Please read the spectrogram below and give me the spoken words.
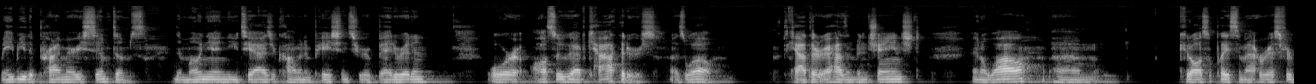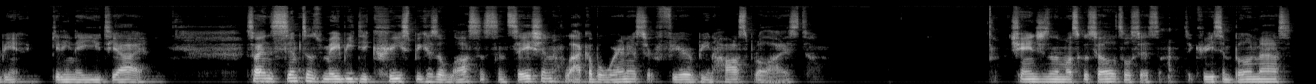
may be the primary symptoms. Pneumonia and UTIs are common in patients who are bedridden or also who have catheters as well. If the catheter hasn't been changed in a while, um, could also place them at risk for being getting a UTI. Signs and symptoms may be decreased because of loss of sensation, lack of awareness, or fear of being hospitalized. Changes in the musculoskeletal system, decrease in bone mass,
